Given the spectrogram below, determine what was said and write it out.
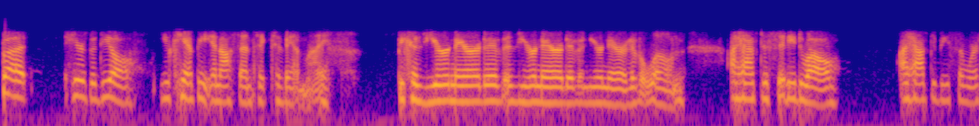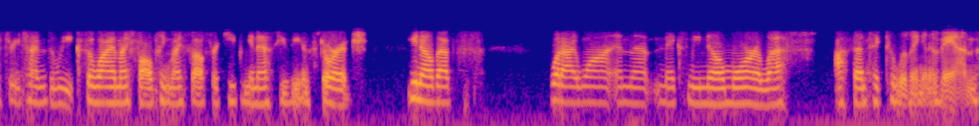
But here's the deal you can't be inauthentic to van life because your narrative is your narrative and your narrative alone. I have to city dwell. I have to be somewhere three times a week. So why am I faulting myself for keeping an SUV in storage? You no, that's what I want and that makes me know more or less authentic to living in a van.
